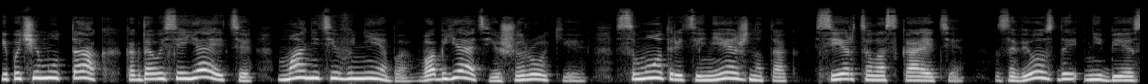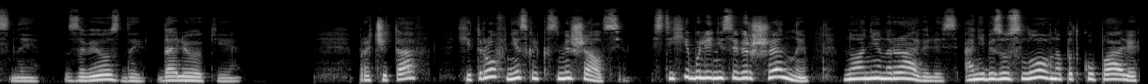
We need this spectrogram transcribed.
И почему так, когда вы сияете, маните в небо, в объятия широкие, смотрите нежно так, сердце ласкаете, звезды небесные, звезды далекие? Прочитав, Хитров несколько смешался. Стихи были несовершенны, но они нравились, они, безусловно, подкупали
